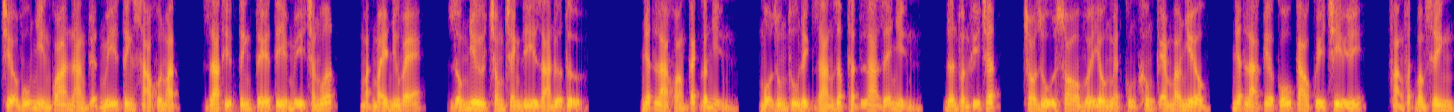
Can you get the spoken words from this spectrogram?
Triệu vũ nhìn qua nàng tuyệt mỹ tinh xảo khuôn mặt, da thịt tinh tế tỉ mỉ trắng ướt mặt mày như vẽ, giống như trong tranh đi ra nữ tử. Nhất là khoảng cách gần nhìn, mộ dung thu địch dáng dấp thật là dễ nhìn, đơn thuần khí chất, cho dù so với yêu nguyệt cũng không kém bao nhiêu, nhất là kia cố cao quý chi ý, phảng phất bẩm sinh,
